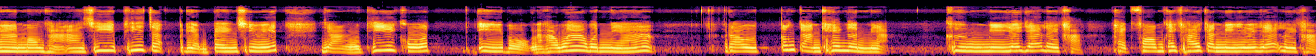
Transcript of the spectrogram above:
งานมองหาอาชีพที่จะเปลี่ยนแปลงชีวิต อย่างที่โค้ดอีบอกนะคะว่าวันนี้เราต้องการแค่เงินเนี่ย คือมีเยอะแยะเลยค่ะ แพลตฟอร์มคล้าย ๆ กันมีเยอะแยะเลยค่ะ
